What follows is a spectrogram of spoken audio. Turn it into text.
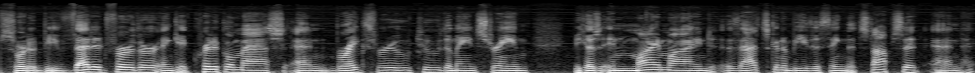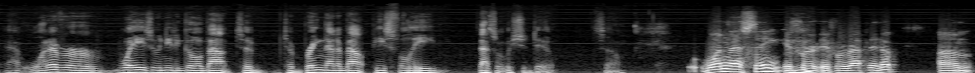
sort of be vetted further and get critical mass and break through to the mainstream because in my mind that's going to be the thing that stops it and whatever ways we need to go about to to bring that about peacefully that's what we should do so one last thing, if mm-hmm. we're if we're wrapping it up, um,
